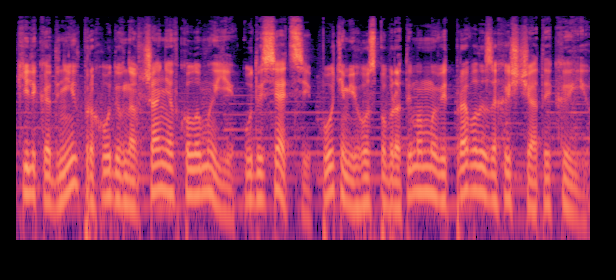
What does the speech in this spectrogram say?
Кілька днів проходив навчання в Коломиї у десятці. Потім його з побратимами відправили захищати Київ.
